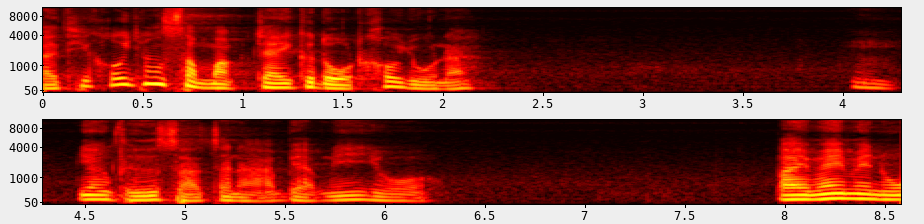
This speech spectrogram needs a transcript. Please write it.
ลาย ๆ ที่เขายังสมัครใจกระโดดเข้าอยู่นะ ยังถือศาสนาแบบนี้อยู่ ไปไหมแม่หนู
